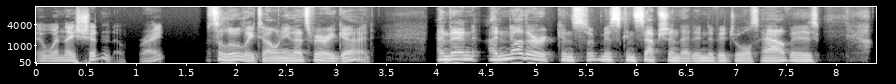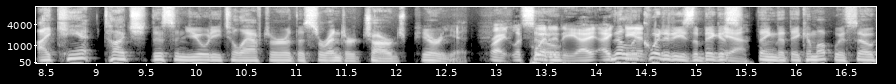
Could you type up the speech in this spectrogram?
when they shouldn't have right Absolutely, Tony. That's very good. And then another cons- misconception that individuals have is I can't touch this annuity till after the surrender charge period. Right, liquidity. So I, I the liquidity is the biggest yeah. thing that they come up with. So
